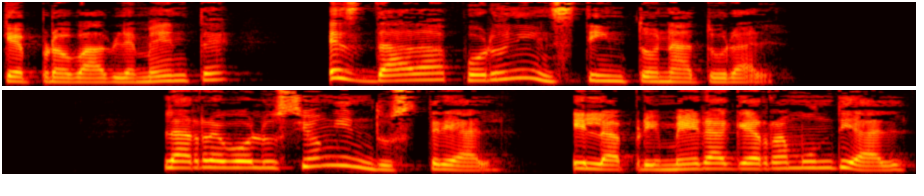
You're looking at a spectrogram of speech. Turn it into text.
que probablemente es dada por un instinto natural. La revolución industrial y la Primera Guerra Mundial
